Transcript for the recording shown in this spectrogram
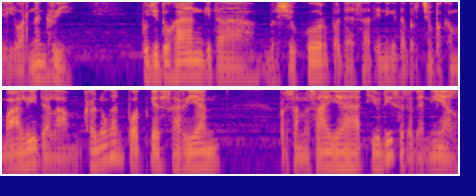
di luar negeri. Puji Tuhan, kita bersyukur pada saat ini kita berjumpa kembali dalam renungan podcast harian bersama saya, Yudi Sera Daniel.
